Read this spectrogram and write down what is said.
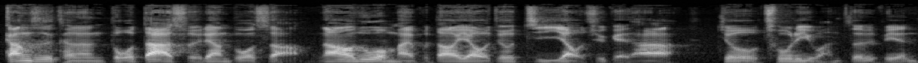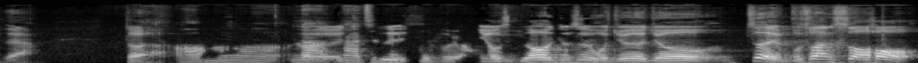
缸子可能多大，水量多少，然后如果买不到药，我就寄药去给他，就处理完这边这样。对啊。哦，那那真的是不容易。有时候就是我觉得就这也不算售后，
